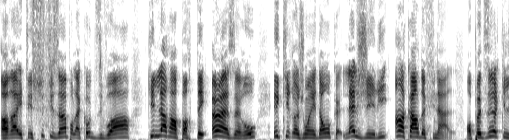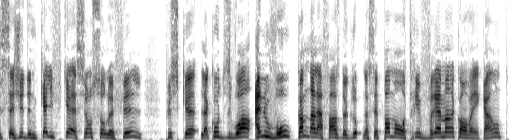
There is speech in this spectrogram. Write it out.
aura été suffisant pour la Côte d'Ivoire, qui l'a remporté 1 à 0 et qui rejoint donc l'Algérie en quart de finale. On peut dire qu'il s'agit d'une qualification sur le fil, puisque la Côte d'Ivoire, à nouveau, comme dans la phase de groupe, ne s'est pas montrée vraiment convaincante.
